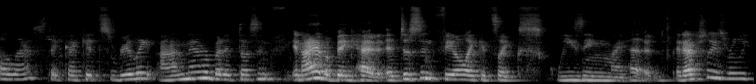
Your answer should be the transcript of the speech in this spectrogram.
elastic. Like it's really on there, but it doesn't. And I have a big head. It doesn't feel like it's like squeezing my head. It actually is really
